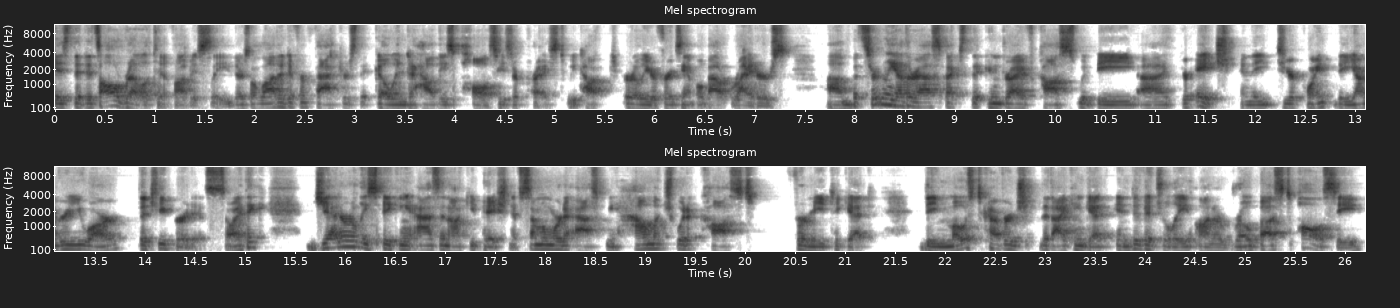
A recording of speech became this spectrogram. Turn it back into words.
is that it's all relative, obviously. There's a lot of different factors that go into how these policies are priced. We talked earlier, for example, about riders. Um, but certainly other aspects that can drive costs would be uh, your age. And the, to your point, the younger you are, the cheaper it is. So I think generally speaking, as an occupation, if someone were to ask me, how much would it cost for me to get the most coverage that I can get individually on a robust policy,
